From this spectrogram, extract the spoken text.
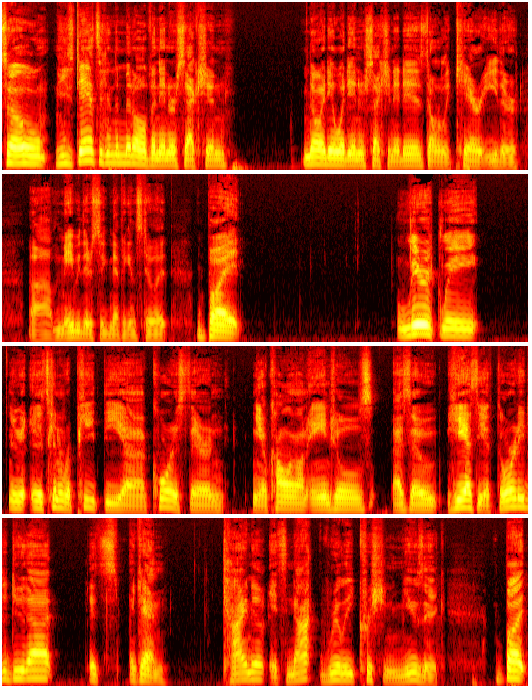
So he's dancing in the middle of an intersection. No idea what intersection it is. Don't really care either. Uh, maybe there's significance to it. But lyrically, it's going to repeat the uh, chorus there and, you know, calling on angels as though he has the authority to do that. It's, again, kind of, it's not really Christian music. But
